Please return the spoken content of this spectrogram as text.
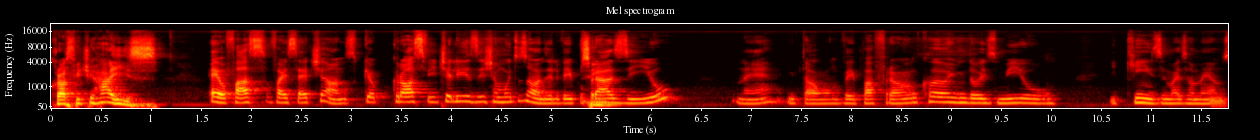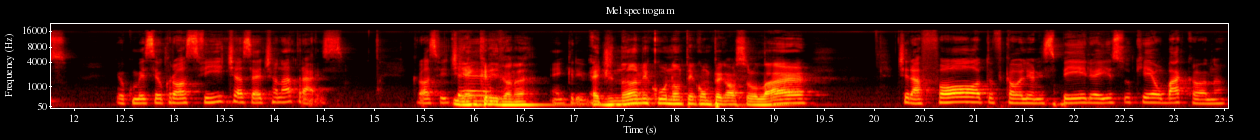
crossfit raiz. É, eu faço faz sete anos, porque o CrossFit ele existe há muitos anos. Ele veio para o. Brasil, né? Então veio para Franca em 2015, mais ou menos. Eu comecei o CrossFit há sete anos atrás. CrossFit E é, incrível, né? É incrível. É dinâmico, não tem como pegar o celular. Tirar foto, ficar olhando espelho, é isso que é o bacana.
